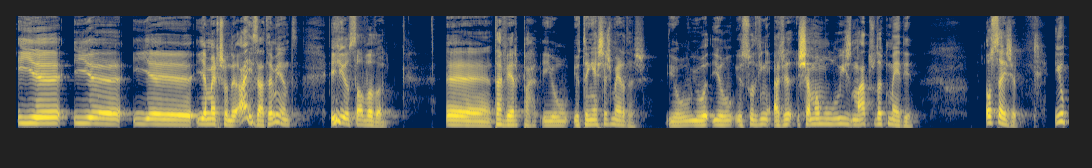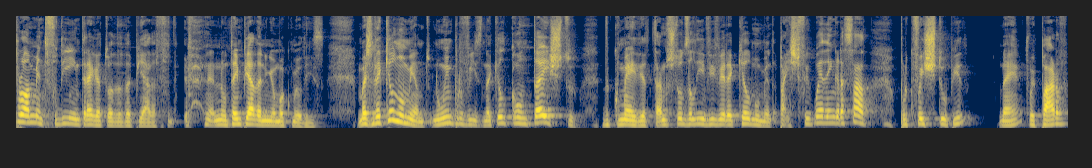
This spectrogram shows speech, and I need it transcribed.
E, uh, e, uh, e, e, a mãe respondeu: Ah, exatamente. E o Salvador: Está a ver, pá, eu, eu tenho estas merdas. Eu, eu, eu, eu sou adivinha. Às vezes chamam-me Luís de Matos da comédia. Ou seja, eu provavelmente fodi a entrega toda da piada. Fodi... Não tem piada nenhuma, como eu disse. Mas naquele momento, no improviso, naquele contexto de comédia, de estarmos todos ali a viver aquele momento, pá, isto foi bem engraçado. Porque foi estúpido, né? foi parvo.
